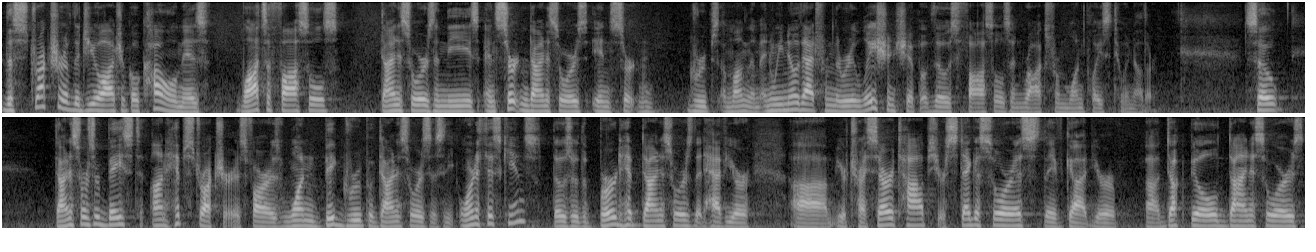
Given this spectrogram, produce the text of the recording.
the structure of the geological column is lots of fossils, dinosaurs in these, and certain dinosaurs in certain groups among them. And we know that from the relationship of those fossils and rocks from one place to another. So dinosaurs are based on hip structure as far as one big group of dinosaurs is the ornithischians. Those are the bird hip dinosaurs that have your, uh, your triceratops, your stegosaurus. They've got your uh, duck-billed dinosaurs.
